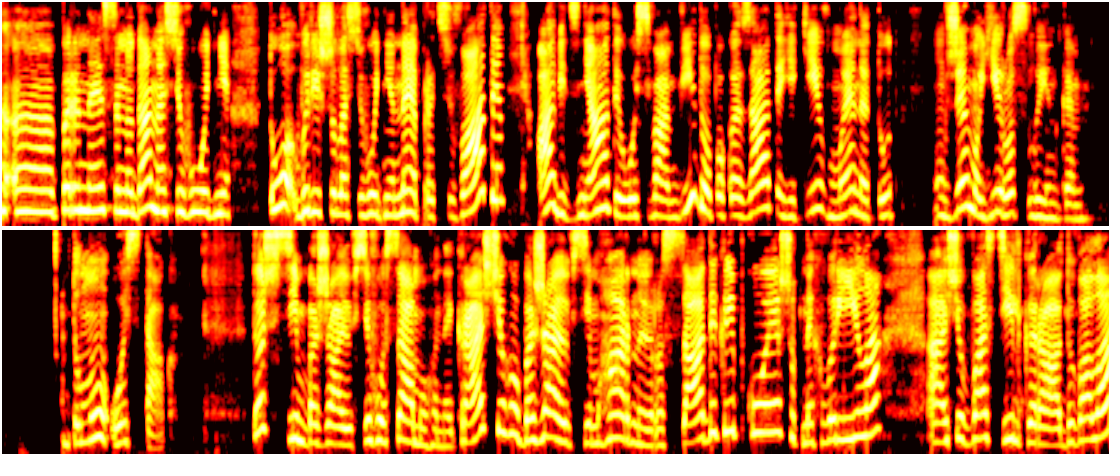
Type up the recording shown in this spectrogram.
е, перенесено да, на сьогодні, то вирішила сьогодні не працювати, а відзняти ось вам відео, показати, які в мене тут вже мої рослинки. Тому ось так. Тож всім бажаю всього самого найкращого, бажаю всім гарної розсади кріпкої, щоб не хворіла, щоб вас тільки радувала.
